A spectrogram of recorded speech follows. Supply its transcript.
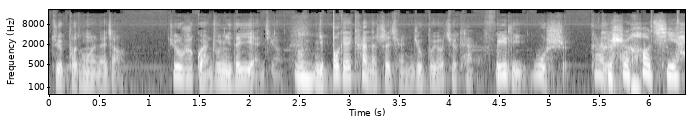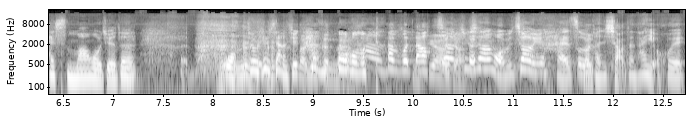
对普通人来讲，就是管住你的眼睛。嗯，你不该看的事情，你就不要去看，非礼勿视。可是好奇害死猫，我觉得我们就是想去 看，我们 看不到。像就像我们教育孩子很小，但他也会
